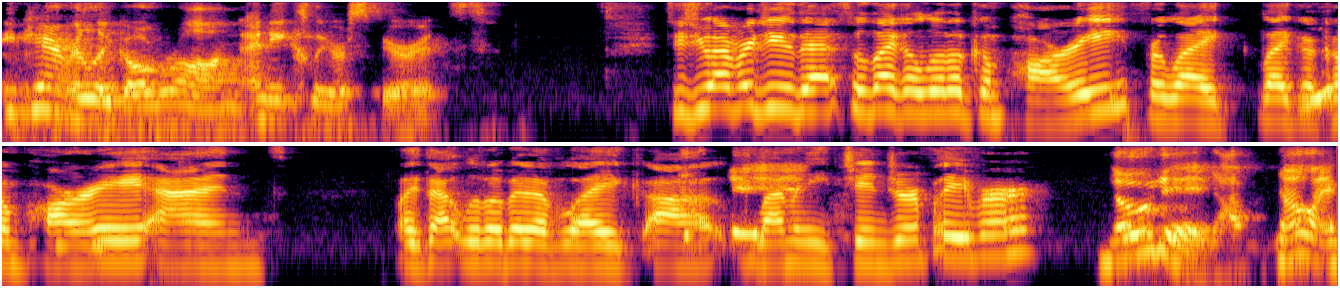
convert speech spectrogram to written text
you can't really go wrong. Any clear spirits. Did you ever do this with like a little Campari for like like a Campari and like that little bit of like uh, lemony ginger flavor? Noted. I, no, I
